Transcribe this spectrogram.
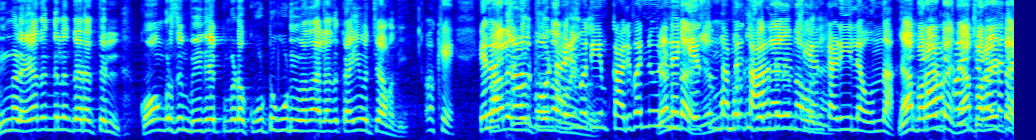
നിങ്ങൾ ഏതെങ്കിലും തരത്തിൽ കോൺഗ്രസും ബി ജെ പിയും കൂടെ കൂട്ടുകൂടി വന്നാൽ അത് കൈവച്ചാൽ മതി. ഞാൻ പറയട്ടെ, ഞാൻ പറയട്ടെ.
